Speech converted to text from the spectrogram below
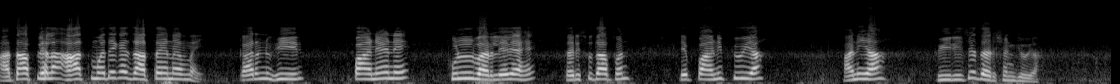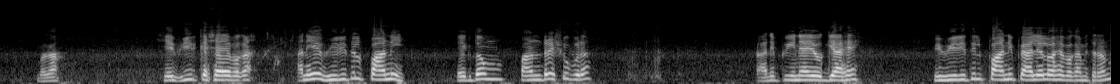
आता आपल्याला आतमध्ये काय जाता येणार नाही. कारण विहीर पाण्याने फुल भरलेले आहे. तरीसुद्धा आपण हे पाणी पिऊया आणि या विहिरीचे दर्शन घेऊया. बघा हे विहीर कशा आहे बघा. आणि हे विहिरीतील पाणी एकदम पांढरे शुभ्र आणि पिण्यायोग्य आहे. मी विहिरीतील पाणी प्यालेलो आहे बघा मित्रांनो.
